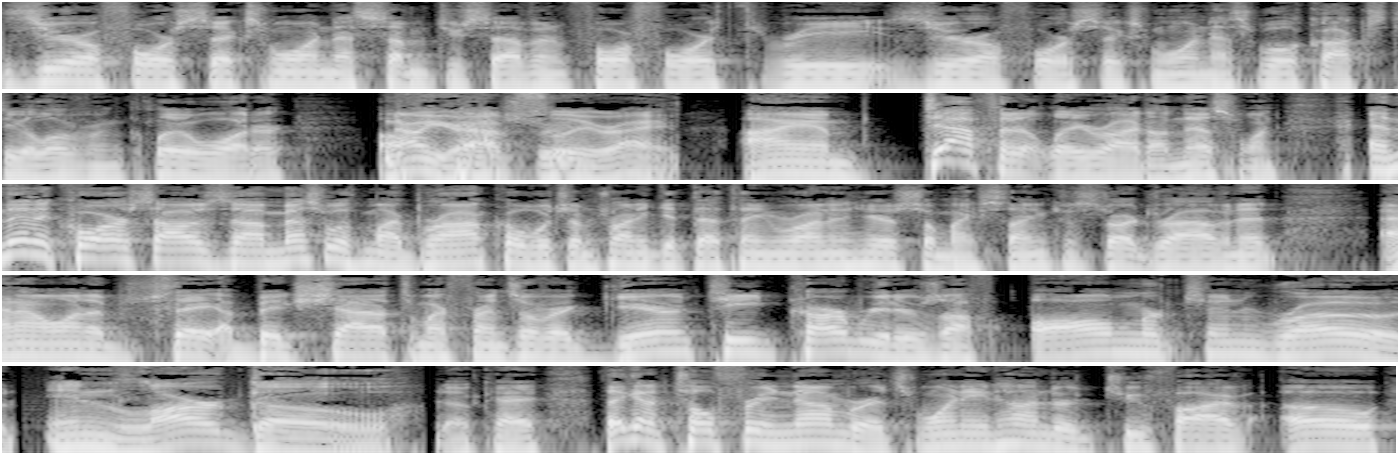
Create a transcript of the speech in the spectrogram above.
0461. That's 727 443 0461. That's Wilcox Steel over in Clearwater. No, you're absolutely right. I am definitely right on this one. And then, of course, I was uh, messing with my Bronco, which I'm trying to get that thing running here so my son can start driving it. And I want to say a big shout out to my friends over at Guaranteed Carburetors off Ulmerton Road in Largo. Okay. They got a toll free number. It's 1 800 250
